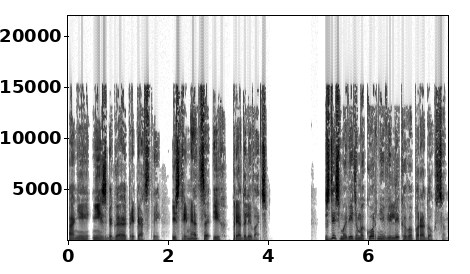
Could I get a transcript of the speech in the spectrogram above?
Они не избегают препятствий и стремятся их преодолевать. Здесь мы видим и корни великого парадокса.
